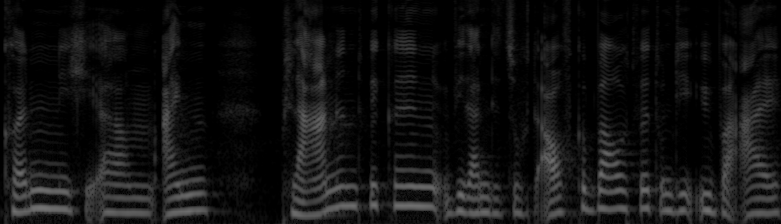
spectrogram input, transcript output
können nicht ähm, einen Plan entwickeln, wie dann die Zucht aufgebaut wird und die überall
